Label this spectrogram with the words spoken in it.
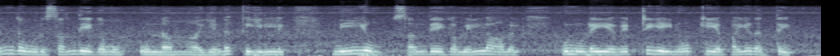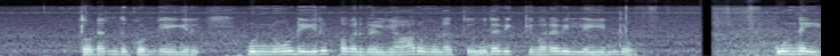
எந்த ஒரு சந்தேகமும் உன் அம்மா எனக்கு இல்லை. நீயும் சந்தேகம் இல்லாமல் உன்னுடைய வெற்றியை நோக்கிய பயணத்தை தொடர்ந்து கொண்டே இரு. உன்னோடு இருப்பவர்கள் யாரும் உனக்கு உதவிக்கு வரவில்லை என்றோ உன்னை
